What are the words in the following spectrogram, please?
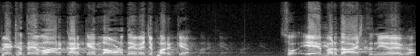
ਪਿੱਠ ਤੇ ਵਾਰ ਕਰਕੇ ਲਾਉਣ ਦੇ ਵਿੱਚ ਫ਼ਰਕ ਆ। ਸੋ ਇਹ ਬਰਦਾਸ਼ਤ ਨਹੀਂ ਹੋਏਗਾ।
